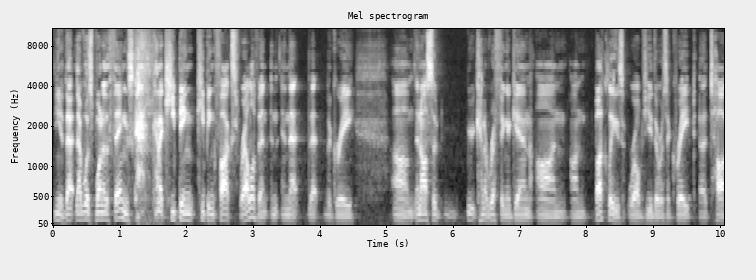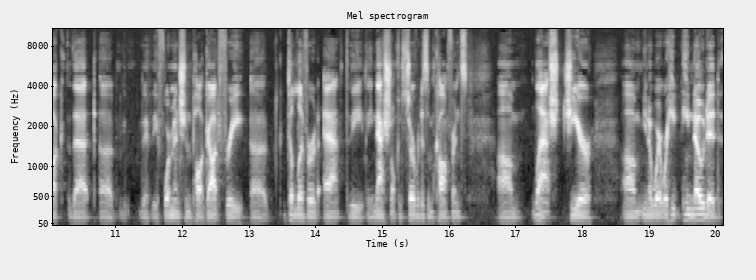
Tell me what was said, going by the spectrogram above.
you know that that was one of the things kind of keeping keeping Fox relevant in, in that that degree. Um, and also, kind of riffing again on on Buckley's worldview, there was a great uh, talk that uh, the, the, aforementioned Paul Gottfried uh, delivered at the, the National Conservatism Conference um, last year. Um, you know, where, where he, he noted,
